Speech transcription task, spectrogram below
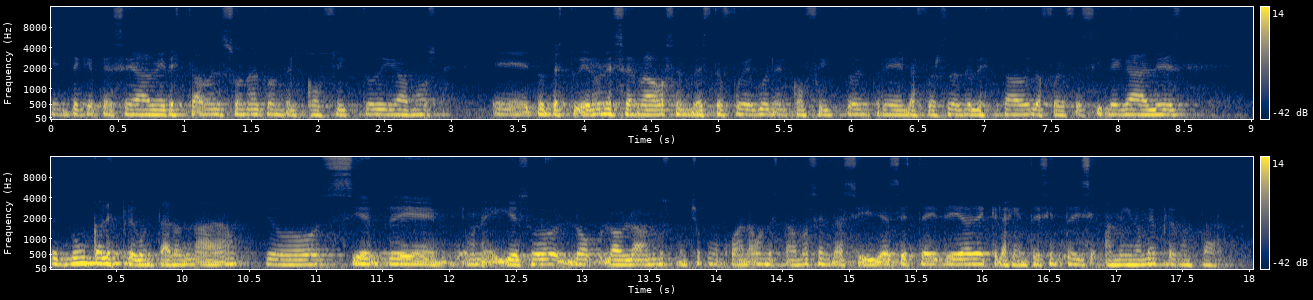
gente que pese a haber estado en zonas donde el conflicto, digamos, eh, donde estuvieron encerrados en este fuego, en el conflicto entre las fuerzas del Estado y las fuerzas ilegales, pues nunca les preguntaron nada. Yo siempre, y eso lo, lo hablábamos mucho con Juana cuando estábamos en las sillas, esta idea de que la gente siempre dice, a mí no me preguntaron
